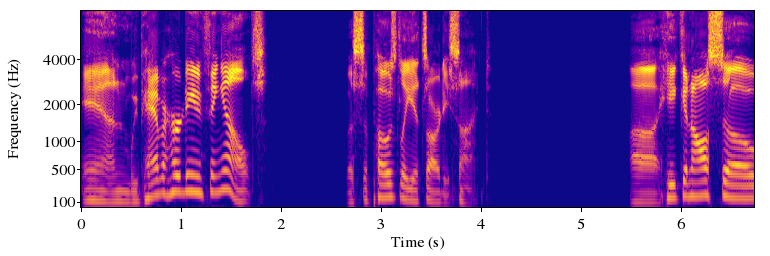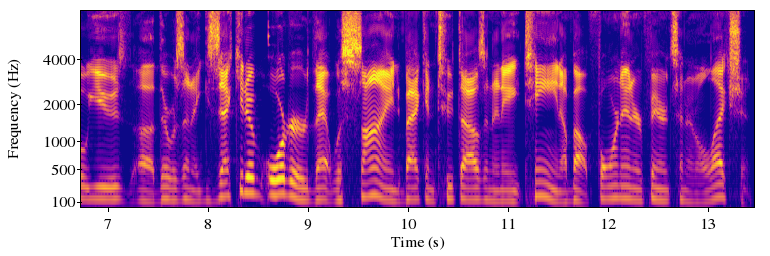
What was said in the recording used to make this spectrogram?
And we haven't heard anything else, but supposedly it's already signed. Uh, he can also use, uh, there was an executive order that was signed back in 2018 about foreign interference in an election.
